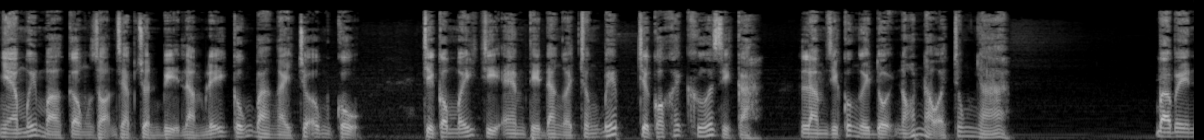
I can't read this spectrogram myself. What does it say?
Nhà mới mở cổng dọn dẹp chuẩn bị làm lễ cúng ba ngày cho ông cụ. Chỉ có mấy chị em thì đang ở trong bếp, chưa có khách khứa gì cả. Làm gì có người đội nón nào ở trong nhà Bà bên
